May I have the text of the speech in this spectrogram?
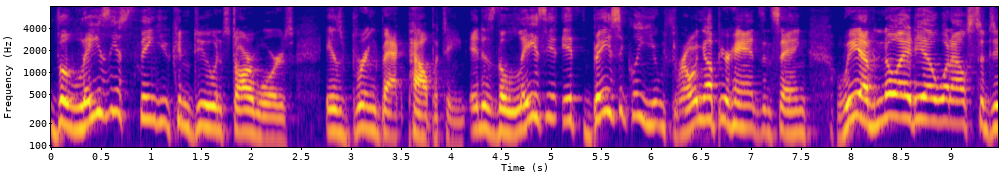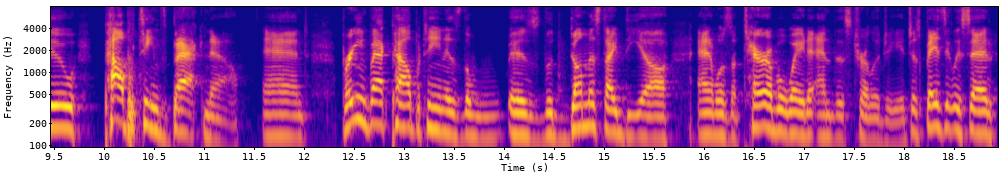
the laziest thing you can do in Star Wars is bring back Palpatine. It is the laziest, it's basically you throwing up your hands and saying, We have no idea what else to do. Palpatine's back now. And bringing back Palpatine is the is the dumbest idea and was a terrible way to end this trilogy. It just basically said,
